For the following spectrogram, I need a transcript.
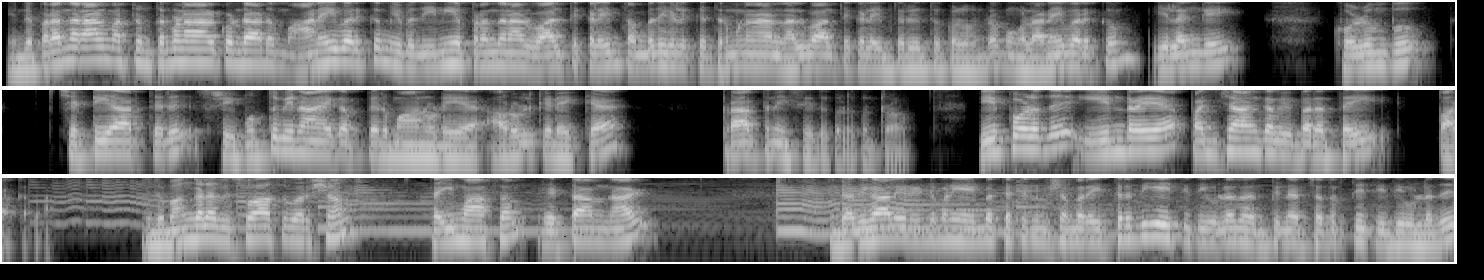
இன்று பிறந்த நாள் மற்றும் திருமண நாள் கொண்டாடும் அனைவருக்கும் இவது இனிய பிறந்த நாள் வாழ்த்துக்களையும் தம்பதிகளுக்கு திருமண நாள் நல்வாழ்த்துக்களையும் தெரிவித்துக் கொள்கின்றோம். உங்கள் அனைவருக்கும் இலங்கை கொழும்பு செட்டியார் திரு ஸ்ரீ முத்துவிநாயகப் பெருமானுடைய அருள் கிடைக்க பிரார்த்தனை செய்து கொள்கின்றோம். இப்பொழுது இன்றைய பஞ்சாங்க விபரத்தை பார்க்கலாம். இன்று மங்கள விசுவாச வருஷம் தை மாதம் எட்டாம் நாள். இன்று அதிகாலை ரெண்டு மணி ஐம்பத்தெட்டு நிமிஷம் வரை திருதியை திதி உள்ளது அதன் பின்னர் சதுர்த்தி திதி உள்ளது.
